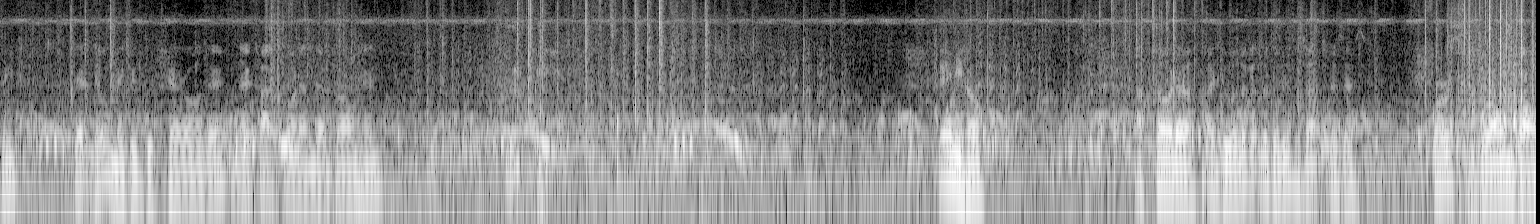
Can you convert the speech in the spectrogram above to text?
See, they will make a good pair over there. That cockbird and that brown hen. Anyhow, I thought uh, I'd do a look at look at this is a, is a first brown ball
